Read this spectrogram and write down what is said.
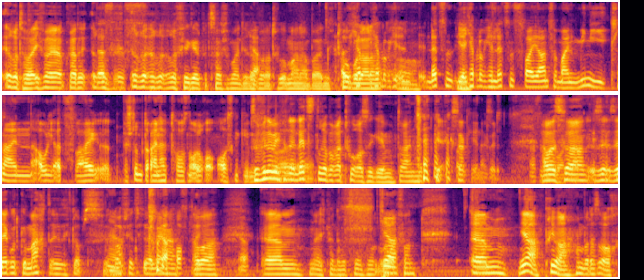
äh, irre teuer. Ich war ja gerade irre, irre, irre, irre viel Geld bezahlt für meine Ja. Reparatur meiner beiden Also ich habe, Turbolader. ich hab, glaub ich, in, Oh. in letzten, ja, ich habe, glaube ich, in den letzten zwei Jahren für meinen mini kleinen Audi A2 äh, bestimmt dreieinhalbtausend Euro ausgegeben. So viel habe ich für, bei der äh, letzten Reparatur ausgeben. Dreieinhalb, exakt. Okay, na gut. Aber es in war sehr, sehr gut gemacht. Also Ich glaube, es Ja. läuft jetzt wieder Ja, länger. hoffentlich. aber Ja. ähm, na, ich könnte damit Tja. Urlaub fahren. Ähm, ja, prima, haben wir das auch.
